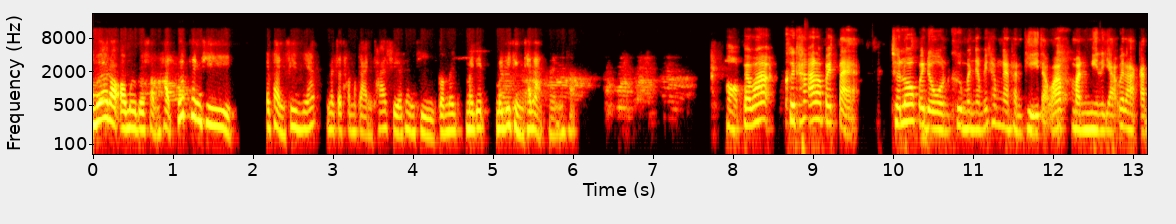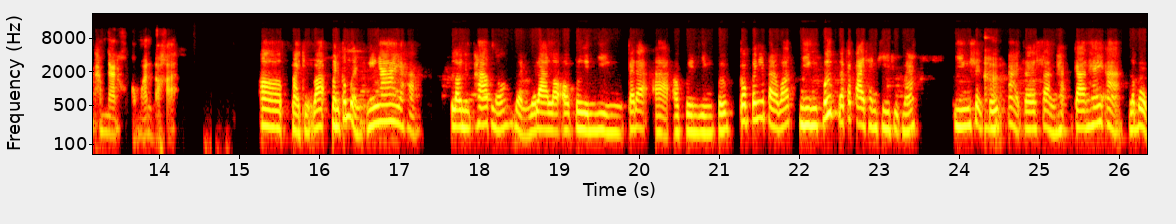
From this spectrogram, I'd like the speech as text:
เมื่อเราเอามือไปสัมผัสปุ๊บทันทีไอแผ่นฟิล์มเนี้ยมันจะทำการฆ่าเชื้อทันทีก็ไม่ไม่ได้ไม่ได้ถึงขนาดนั้นค่ะ อ๋อแปลว่าคือถ้าเราไปแตะเชื้อโรคไปโดน คือมันยังไม่ทำงานทันที แต่ว่ามันมีระยะเวลาการทำงานของมันเหรอคะเออหมายถึงว่ามันก็เหมือนง่ายๆอะค่ะ เรานึกภาพเนาะเหมือนเวลาเราเอาปืนยิงก็ได้อ่าเอาปืนยิงปุ๊บก็ไม่ได้แปลว่ายิงปุ๊บแล้วก็ตายทันทีถูกไหมยิงเสร็จปุ๊บอาจจะสั่งการให้อ่าระบบ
